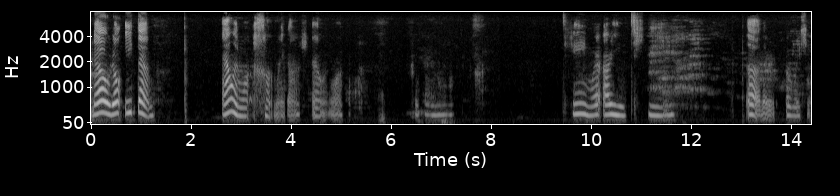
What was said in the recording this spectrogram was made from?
No, don't eat them. Alan wa- Oh my gosh, Alan Walker. Team, where are you, team? Oh, they're over here.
